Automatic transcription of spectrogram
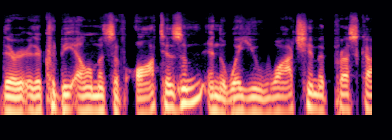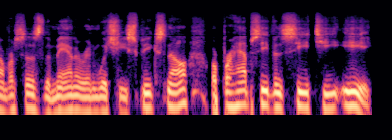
There, there could be elements of autism in the way you watch him at press conferences, the manner in which he speaks now, or perhaps even CTE.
